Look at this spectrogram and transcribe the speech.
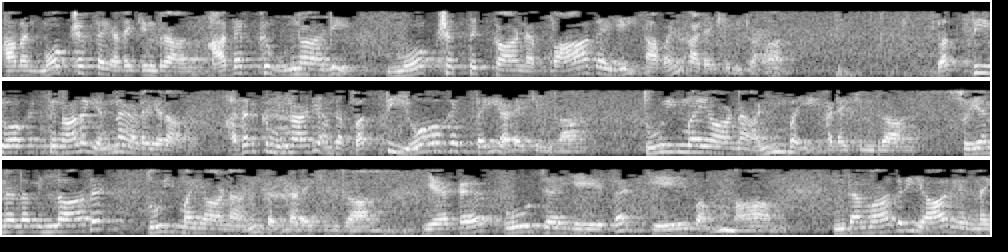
அவன் மோட்சத்தை அடைகின்றான். அதற்கு முன்னாடி மோட்சத்துக்கான பாதையை அவன் அடைகின்றான். பக்தி யோகத்தினால என்ன அடையறான் அதற்கு முன்னாடி அந்த பக்தி யோகத்தை அடைகின்றான். தூய்மையான அன்பை அடைகின்றான். சுயநலம் இல்லாத தூய்மையான அன்பை அடைகின்றான். ஏக பூஜையேத ஏவம் மாம். இந்த மாதிரி யார் என்னை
